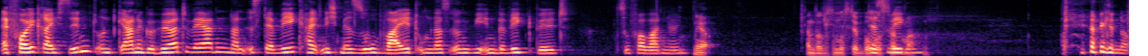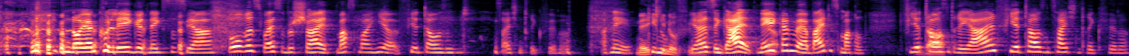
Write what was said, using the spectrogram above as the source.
erfolgreich sind und gerne gehört werden, dann ist der Weg halt nicht mehr so weit, um das irgendwie in Bewegtbild zu verwandeln. Ja. Ansonsten muss der Boris Deswegen, das machen. ja, genau. Ein neuer Kollege nächstes Jahr. Boris, weißt du Bescheid? Mach's mal hier. 4000 Zeichentrickfilme. Ach nee, nee Kino. Kinofilme. Ja, ist egal. Nee, ja. können wir ja beides machen. 4000 ja. real, 4000 Zeichentrickfilme.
